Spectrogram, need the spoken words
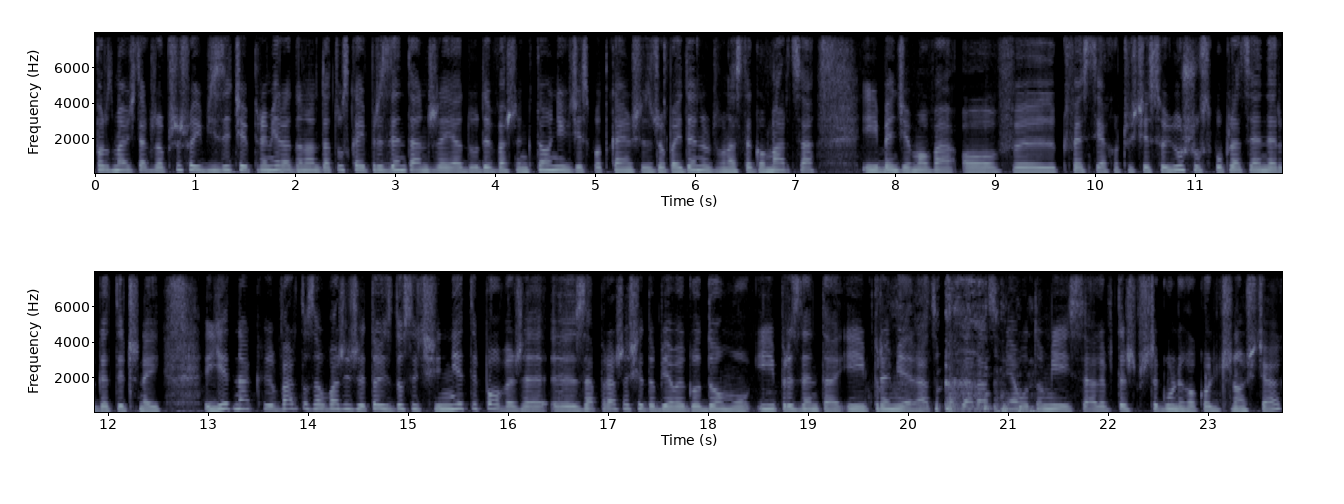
porozmawiać także o przyszłej wizycie premiera Donalda Tuska i prezydenta Andrzeja Dudy w Waszyngtonie, gdzie spotkają się z Joe Bidenem 12 marca i będzie mowa o w, kwestiach oczywiście sojuszu, współpracy energetycznej. Jednak warto zauważyć, że to jest dosyć nietypowe, że y, zaprasza się do Białego Domu i prezydenta i premiera. Co prawda raz miało to miejsce, ale też w szczególnych okolicznościach.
